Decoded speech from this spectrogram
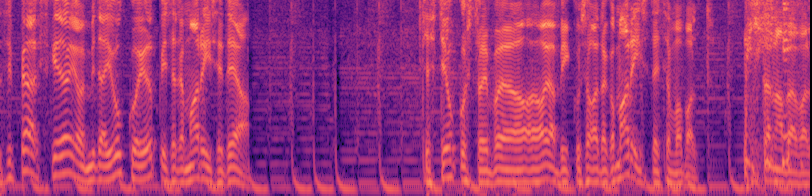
siis peakski tegema, mida Juku ei õpi, seda Maris ei tea. sest Jukust võib äh, ajapikku saada ka Maris täitsa vabalt tänapäeval.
